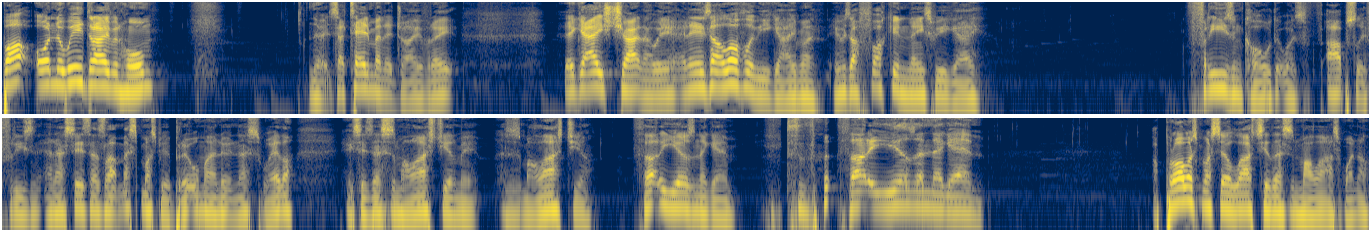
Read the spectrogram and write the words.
But on the way driving home, no, it's a 10 minute drive, right? The guy's chatting away, and he's a lovely wee guy, man. He was a fucking nice wee guy. Freezing cold, it was absolutely freezing. And I says, I was like, this must be a brutal man out in this weather. He says, This is my last year, mate. This is my last year. 30 years in the game. 30 years in the game. I promised myself last year this is my last winter.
